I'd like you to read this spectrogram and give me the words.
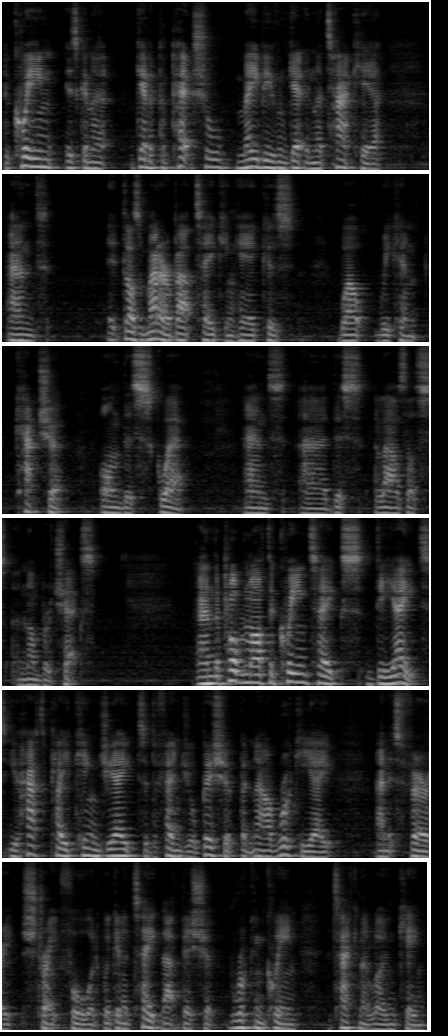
The queen is going to get a perpetual, maybe even get an attack here, and it doesn't matter about taking here because, well, we can capture on this square, and uh, this allows us a number of checks. And the problem after queen takes d8, you have to play king g8 to defend your bishop, but now rook e8 and it's very straightforward. We're going to take that bishop, rook and queen, attacking a lone king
